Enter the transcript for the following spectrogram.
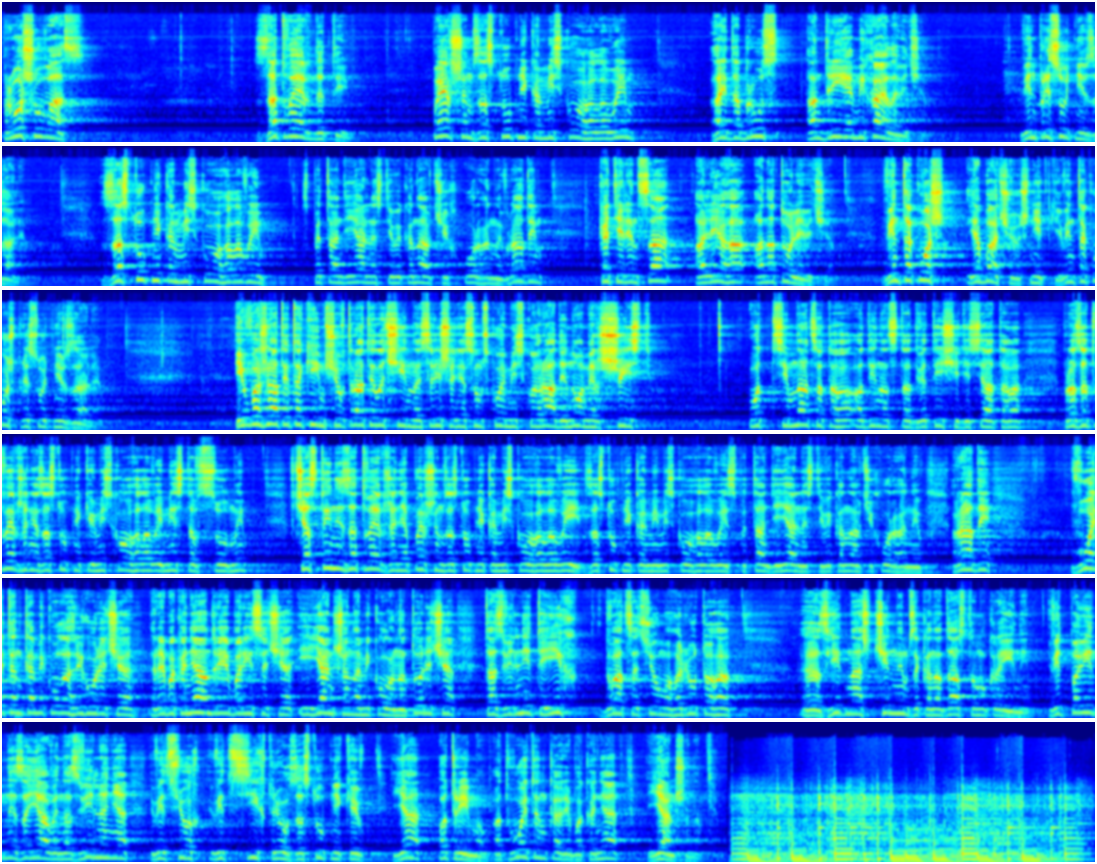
Прошу вас затвердити першим заступником міського голови Гайдабрус Андрія Михайловича. Він присутній в залі. Заступником міського голови з питань діяльності виконавчих органів Ради Кателенца Олега Анатолійовича. Він також, я бачу шнітки, він також присутній в залі. І вважати таким, що втратило чинність рішення Сумської міської ради номер 6 від 17.11.2010 про затвердження заступників міського голови міста Суми в частині затвердження першим заступником міського голови, заступниками міського голови з питань діяльності виконавчих органів Ради Войтенка Микола Григоровича, Рябаканя Андрія Борисовича і Яншина Микола Анатолійовича та звільнити їх 27 лютого е, згідно з чинним законодавством України. Відповідні заяви на звільнення від всіх, від всіх трьох заступників я отримав від Войтенка, Рябаканя, Яншина.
